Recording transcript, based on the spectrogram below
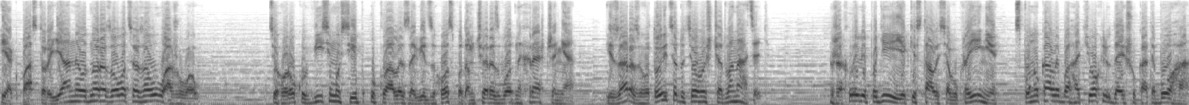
Як пастор я неодноразово це зауважував. Цього року вісім осіб уклали завіт з Господом через водне хрещення, і зараз готуються до цього ще 12. Жахливі події, які сталися в Україні, спонукали багатьох людей шукати Бога.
